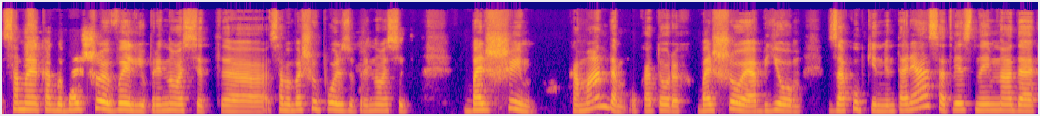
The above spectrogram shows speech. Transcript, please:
самое как бы большое value приносит, э, самую большую пользу приносит большим командам, у которых большой объем закупки инвентаря, соответственно, им надо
